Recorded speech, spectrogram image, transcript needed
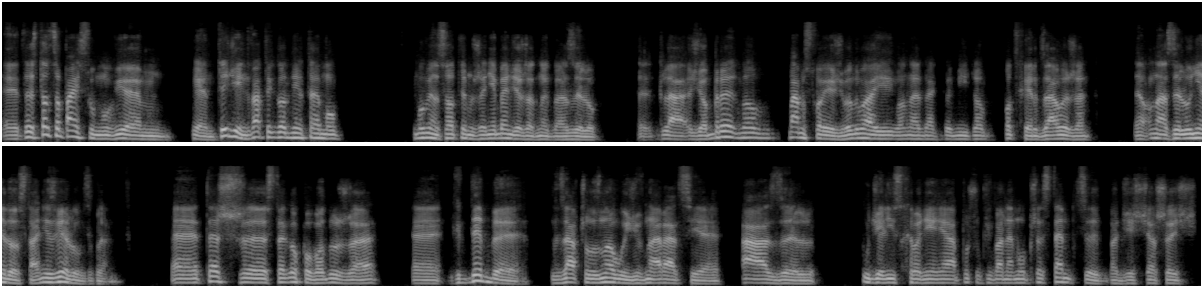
E, To jest to, co Państwu mówiłem, wiem, tydzień, dwa tygodnie temu, mówiąc o tym, że nie będzie żadnego azylu e, dla Ziobry. No, mam swoje źródła i one jakby mi to potwierdzały, że on azylu nie dostanie z wielu względów. E, Też z tego powodu, że gdyby zaczął znowu iść w narrację azyl, udzieli schronienia poszukiwanemu przestępcy, 26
